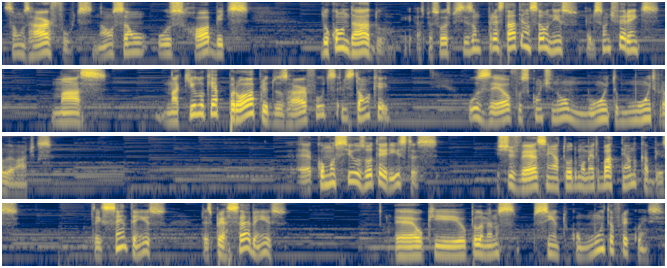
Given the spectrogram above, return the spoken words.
São os Harfoots, não são os hobbits do condado. As pessoas precisam prestar atenção nisso, eles são diferentes. Mas naquilo que é próprio dos Harfoots, eles estão ok. Os elfos continuam muito, muito problemáticos. É como se os roteiristas estivessem a todo momento batendo cabeça. Vocês sentem isso? Vocês percebem isso? É o que eu pelo menos sinto com muita frequência.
